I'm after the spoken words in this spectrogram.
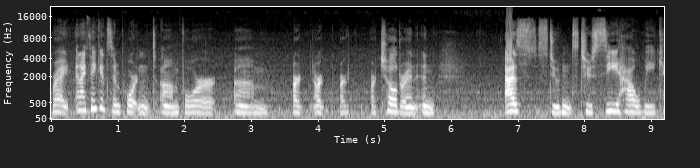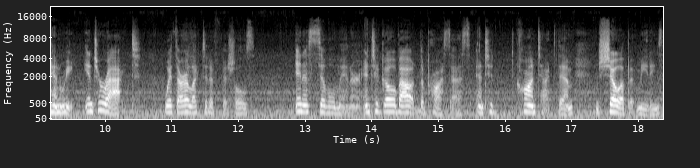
Right, and I think it's important um, for um, our, our our our children and as students to see how we can re- interact with our elected officials in a civil manner, and to go about the process and to contact them and show up at meetings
